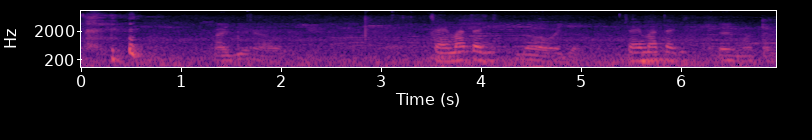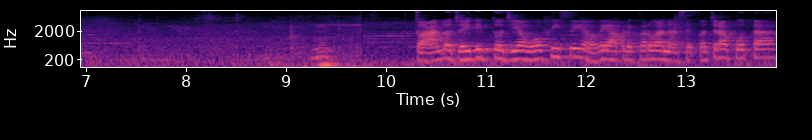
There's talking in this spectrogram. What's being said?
જય માતાજી. વાગ્યા. જય માતાજી. જય માતાજી. તો હાલો જયદીપ તો જ્યાં ઓફિસ છે હવે આપણે કરવાના છે કચરા પોતા.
